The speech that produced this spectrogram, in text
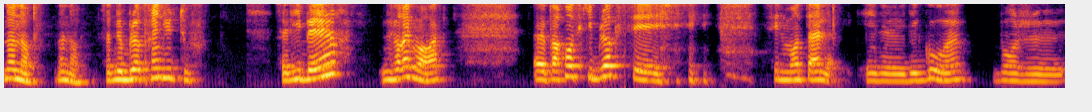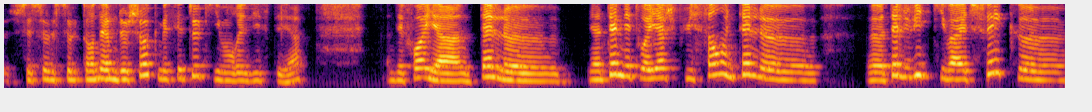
Non, non, non, non, ça ne bloque rien du tout. Ça libère, vraiment. Hein. Euh, par contre, ce qui bloque, c'est le mental et l'ego. Hein. Bon, je, c'est ce, le tandem de choc, mais c'est eux qui vont résister. Hein. Des fois, il y a un tel, euh, il y a un tel nettoyage puissant, une telle, euh, un tel vide qui va être fait que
